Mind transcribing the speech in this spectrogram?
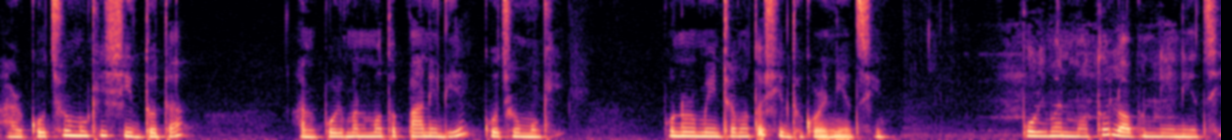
আর কচুরমুখী সিদ্ধটা আমি পরিমাণ মতো পানি দিয়ে কচুরমুখী পনেরো মিনিটের মতো সিদ্ধ করে নিয়েছি। পরিমাণ মতো লবণ নিয়ে নিয়েছি।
